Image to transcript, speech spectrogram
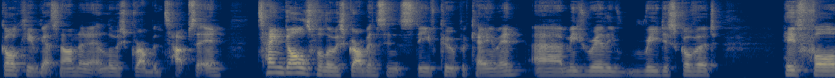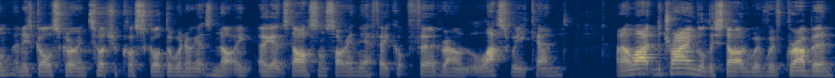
Goalkeeper gets an hand in it, and Lewis Grabban taps it in. 10 goals for Lewis Grabban since Steve Cooper came in. Um, he's really rediscovered his form and his goal scoring touch. Of course, scored the winner against Notting, against Arsenal, sorry, in the FA Cup third round last weekend. And I like the triangle they started with, with Grabban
